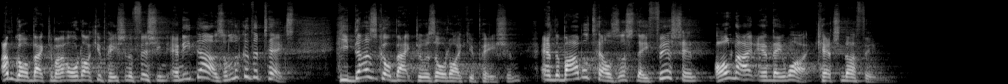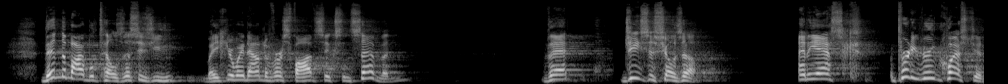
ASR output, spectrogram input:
I'm going back to my old occupation of fishing. And he does. And look at the text. He does go back to his old occupation, and the Bible tells us they fish in all night and they what? Catch nothing. Then the Bible tells us, as you make your way down to verse 5, 6, and 7, that Jesus shows up and he asks a pretty rude question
